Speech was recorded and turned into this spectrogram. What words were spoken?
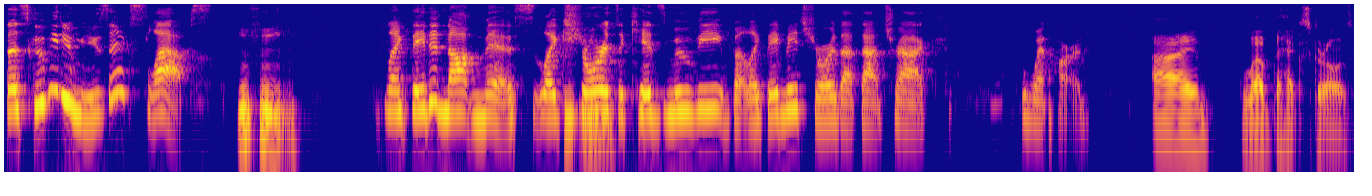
the Scooby Doo music slaps. hmm Like they did not miss. Like, sure, Mm-mm. it's a kids movie, but like they made sure that that track went hard. I love the Hex Girls.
